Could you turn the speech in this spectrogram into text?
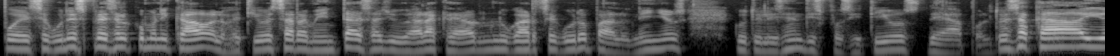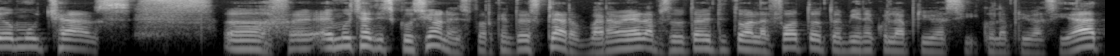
pues según expresa el comunicado, el objetivo de esta herramienta es ayudar a crear un lugar seguro para los niños que utilicen dispositivos de Apple. Entonces acá ha habido muchas Ah, hay muchas discusiones, porque entonces, claro, van a ver absolutamente todas las fotos, entonces con la, con la privacidad,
